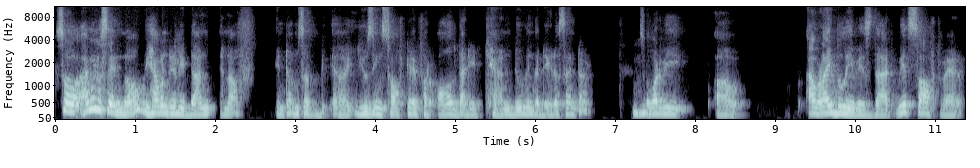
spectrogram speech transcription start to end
So I'm going to say no, we haven't really done enough in terms of uh, using software for all that it can do in the data center. Mm -hmm. So what we, uh, what I believe is that with software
